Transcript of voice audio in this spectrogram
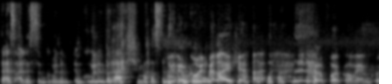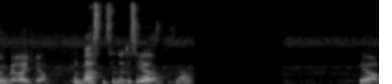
da ist alles im grünen, im grünen Bereich. Im. Im grünen Bereich, ja. Vollkommen im grünen Bereich, ja. Im wahrsten Sinne des Wortes, ja. ja. Ja.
